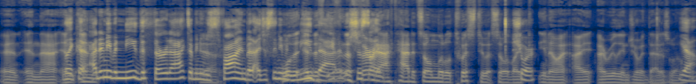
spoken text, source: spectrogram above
and and that. And, like and, I didn't even need the third act. I mean, it was fine, but I just didn't even well, the, need the, that. Even it the was just third like, act had its own little twist to it, so like Sure. you know, I, I I really enjoyed that as well. yeah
